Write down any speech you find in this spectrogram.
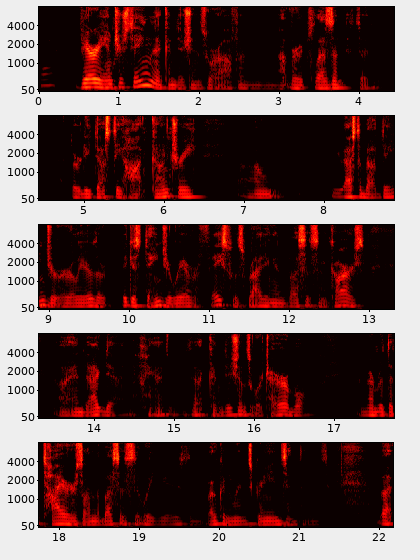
there? Very interesting. The conditions were often not very pleasant. It's a dirty, dusty, hot country. Um, you asked about danger earlier. The biggest danger we ever faced was riding in buses and cars uh, in Baghdad. the conditions were terrible. I remember the tires on the buses that we used and the broken windscreens and things. But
